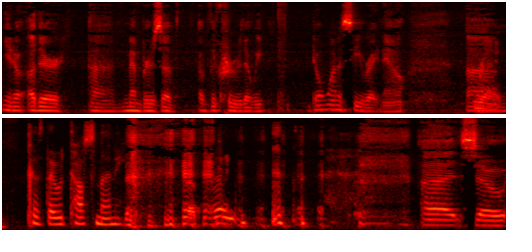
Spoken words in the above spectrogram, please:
you know, other uh, members of, of the crew that we don't want to see right now. Um, right. Because they would cost money. Uh, so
